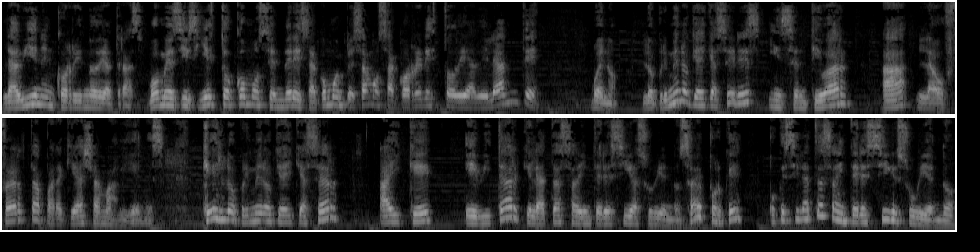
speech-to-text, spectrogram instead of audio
la vienen corriendo de atrás. Vos me decís, ¿y esto cómo se endereza? ¿Cómo empezamos a correr esto de adelante? Bueno, lo primero que hay que hacer es incentivar a la oferta para que haya más bienes. ¿Qué es lo primero que hay que hacer? Hay que evitar que la tasa de interés siga subiendo. ¿Sabes por qué? Porque si la tasa de interés sigue subiendo,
